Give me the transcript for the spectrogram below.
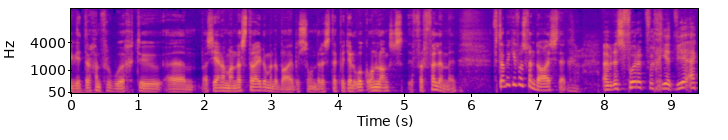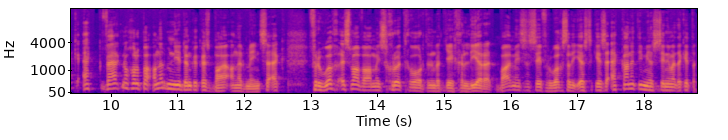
jy weer terug gaan verhoog toe ehm um, was jy in Amanda stryd om in 'n baie besondere stuk wat jy ook onlangs vervilm het. Vertel 'n bietjie vir ons van daai stuk. Uh, dis voor ek vergeet, weet ek ek werk nogal op 'n ander manier dink ek as baie ander mense. Ek verhoog is maar waar mens groot geword en wat jy geleer het. Baie mense sê verhoog sal die eerste keer sê ek kan dit nie meer sê nie want ek het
